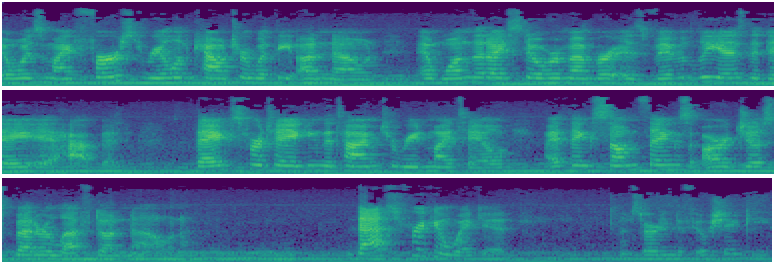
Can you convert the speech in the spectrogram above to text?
It was my first real encounter with the unknown, and one that I still remember as vividly as the day it happened. Thanks for taking the time to read my tale. I think some things are just better left unknown. That's freaking wicked. I'm starting to feel shaky.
